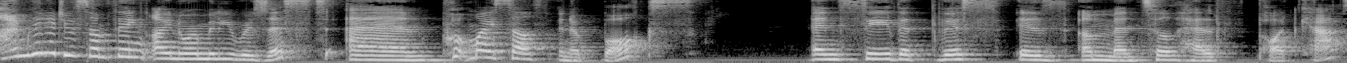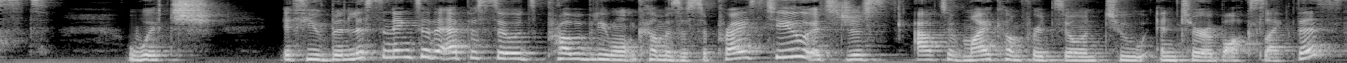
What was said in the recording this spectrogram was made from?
I'm going to do something I normally resist and put myself in a box and say that this is a mental health podcast, which if you've been listening to the episodes, probably won't come as a surprise to you. It's just out of my comfort zone to enter a box like this.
